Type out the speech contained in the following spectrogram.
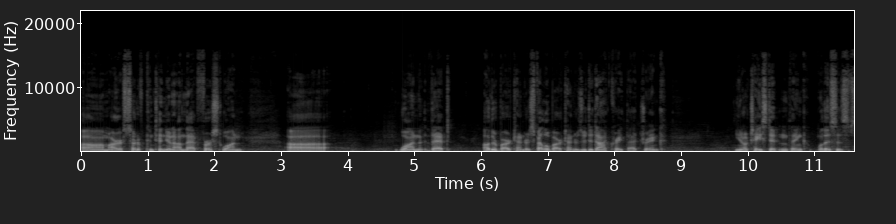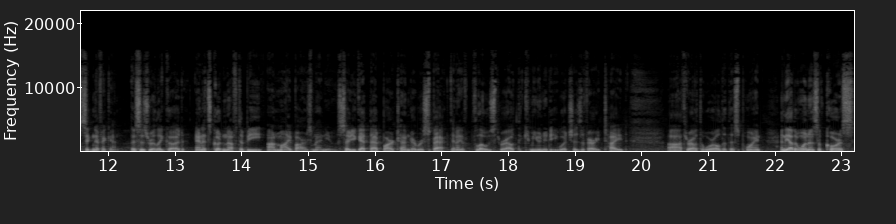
um, are sort of contingent on that first one. Uh, one that other bartenders, fellow bartenders who did not create that drink, you know, taste it and think, well, this is significant. This is really good, and it's good enough to be on my bar's menu. So you get that bartender respect, and it flows throughout the community, which is very tight uh, throughout the world at this point. And the other one is, of course,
